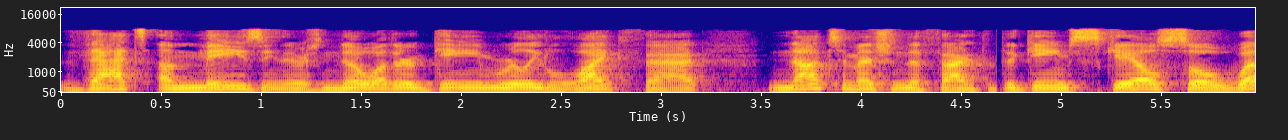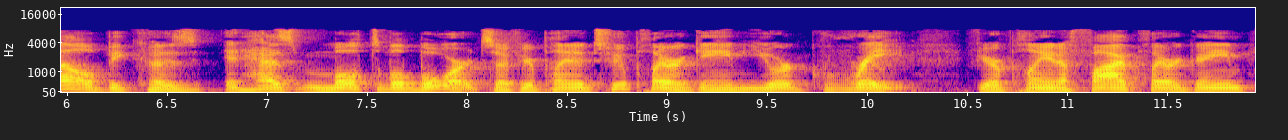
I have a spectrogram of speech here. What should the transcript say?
That's amazing. There's no other game really like that. Not to mention the fact that the game scales so well because it has multiple boards. So if you're playing a two player game, you're great. If you're playing a five player game,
